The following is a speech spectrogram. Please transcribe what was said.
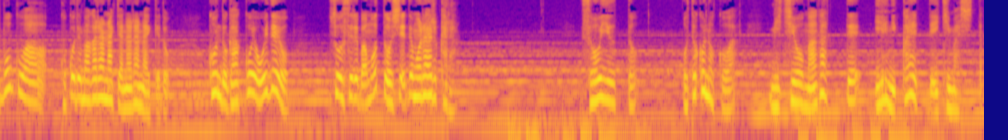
僕はここで曲がらなきゃならないけど、今度学校へおいでよ。そうすればもっと教えてもらえるから。そう言うと、男の子は道を曲がって家に帰っていきました。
